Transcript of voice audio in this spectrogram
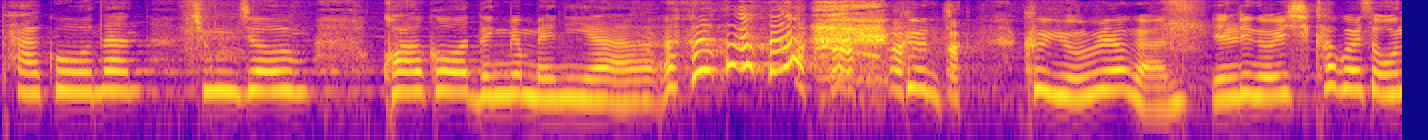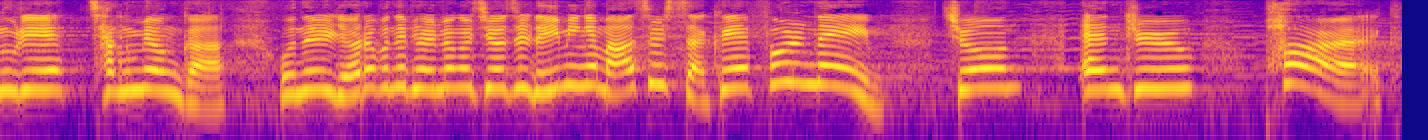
타고난 중저음 과거 냉면 매니아 그, 그 유명한 일리노이 시카고에서 온 우리의 작명가. 오늘 여러분의 별명을 지어줄 naming의 마술사 그의 full name 존 앤드루 파크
